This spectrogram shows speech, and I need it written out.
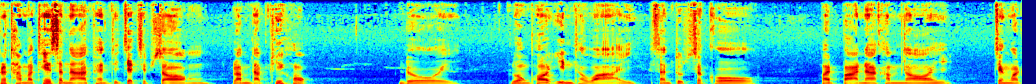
ระธรรมเทศนาแผ่นที่ 72 ลำดับที่ 6 โดยหลวงพ่ออินถวาย สันตุสโก วัดป่านาคำน้อย จังหวัด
